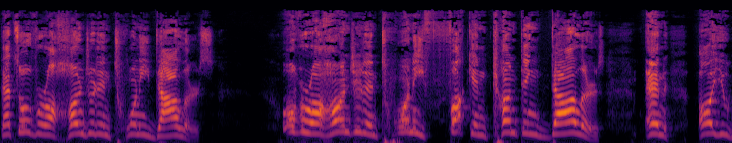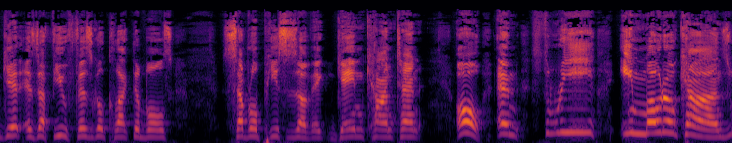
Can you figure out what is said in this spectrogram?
that's over $120. Over 120 fucking cunting dollars. And all you get is a few physical collectibles, several pieces of game content. Oh, and three emoticons.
